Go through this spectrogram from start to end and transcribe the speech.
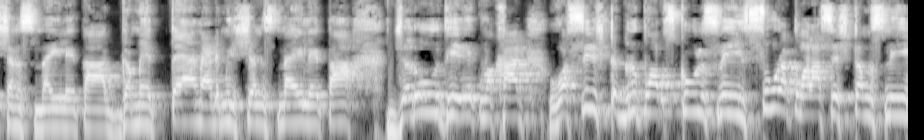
એડમિશન્સ નહીં લેતા, ગમે તેમ એડમિશન્સ નહીં લેતા. જરૂરથી એક વખત વશિષ્ઠ ગ્રુપ ઓફ સ્કૂલ્સની સુરત વાળા સિસ્ટમ્સની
